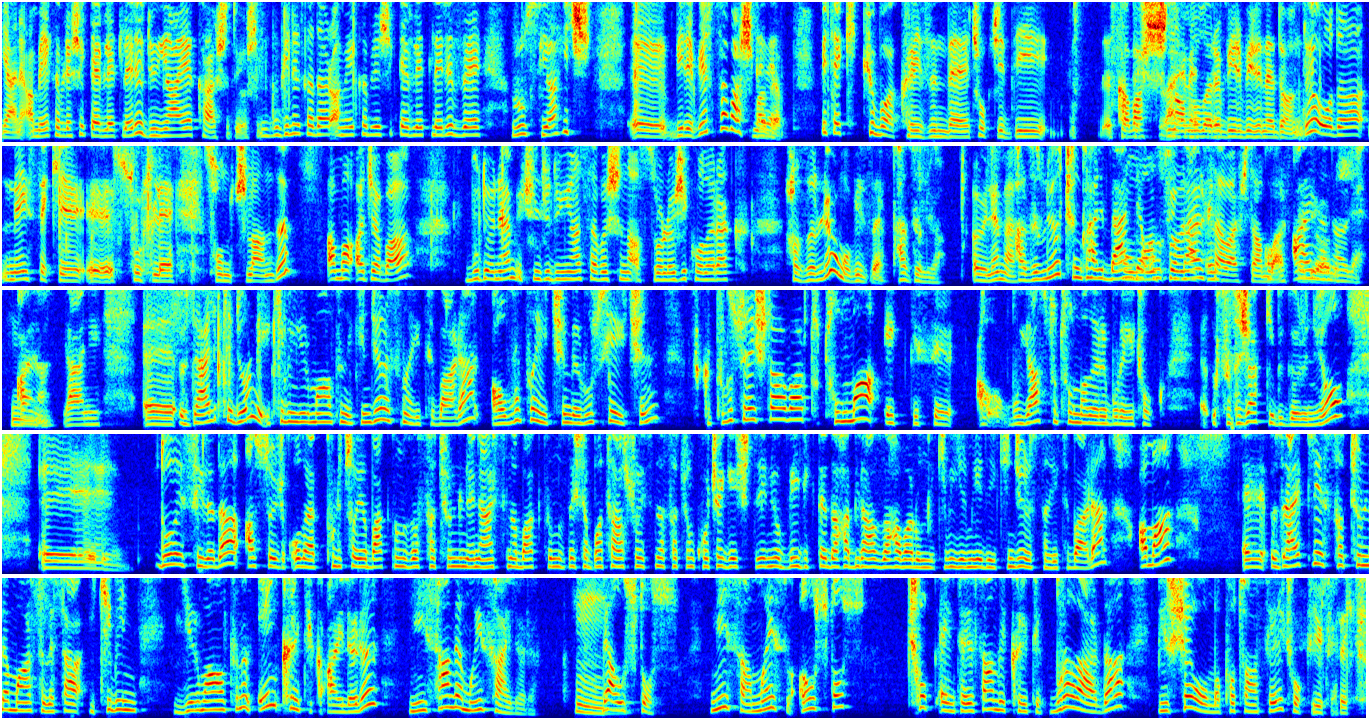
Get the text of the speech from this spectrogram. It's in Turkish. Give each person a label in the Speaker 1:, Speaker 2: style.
Speaker 1: Yani Amerika Birleşik Devletleri dünyaya karşı diyor. Şimdi bugüne kadar Amerika Birleşik Devletleri ve Rusya hiç e, birebir savaşmadı.
Speaker 2: Evet.
Speaker 1: Bir tek Küba krizinde çok ciddi savaş
Speaker 2: evet,
Speaker 1: nabluları
Speaker 2: evet.
Speaker 1: birbirine döndü. O da neyse ki e, sulhle sonuçlandı. Ama acaba bu dönem 3. Dünya Savaşı'nı astrolojik olarak hazırlıyor mu bizi?
Speaker 2: Hazırlıyor.
Speaker 1: Öyle mi?
Speaker 2: Hazırlıyor çünkü hani ben de
Speaker 1: Konvansiyonel savaştan bahsediyoruz.
Speaker 2: Aynen öyle.
Speaker 1: Hmm.
Speaker 2: Aynen. Yani e, özellikle diyorum ya 2026'nın ikinci yarısına itibaren Avrupa için ve Rusya için sıkıntılı süreçler var. Tutulma etkisi bu yaz tutulmaları burayı çok e, ısıtacak gibi görünüyor. E, Dolayısıyla da astrolojik olarak Plüto'ya baktığımızda Satürn'ün enerjisine baktığımızda işte Batı astrolojisinde Satürn koça geçti deniyor. Vedik'te daha biraz daha var onun 2027 ikinci yarısından itibaren ama ee, özellikle Satürn'le Mars'ı mesela 2026'nın en kritik ayları Nisan ve Mayıs ayları ve Ağustos. Nisan, Mayıs ve Ağustos çok enteresan ve kritik. Buralarda bir şey olma potansiyeli çok yüksek.
Speaker 1: Yüksek.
